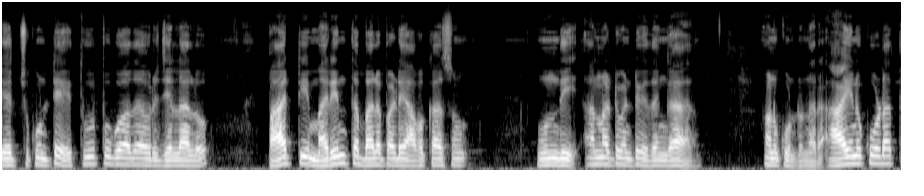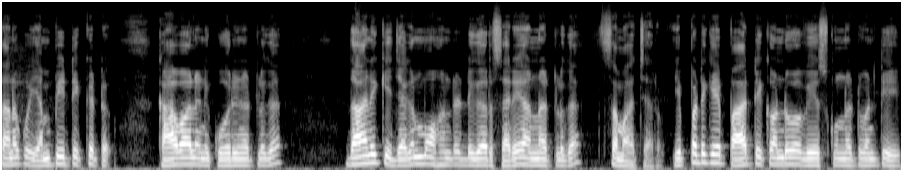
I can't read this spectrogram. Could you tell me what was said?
చేర్చుకుంటే తూర్పుగోదావరి జిల్లాలో పార్టీ మరింత బలపడే అవకాశం ఉంది అన్నటువంటి విధంగా అనుకుంటున్నారు. ఆయన కూడా తనకు ఎంపీ టికెట్ కావాలని కోరినట్లుగా దానికి జగన్మోహన్ రెడ్డి గారు సరే అన్నట్లుగా సమాచారం. ఇప్పటికే పార్టీ కండువ వేసుకున్నటువంటి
